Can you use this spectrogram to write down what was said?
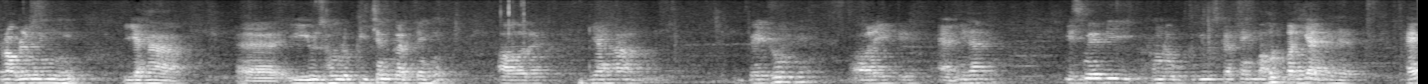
प्रॉब्लम नहीं है। यहाँ यूज़ हम लोग किचन करते हैं। और यहाँ बेडरूम है और एक अलमीरा है। इसमें भी हम लोग यूज़ करते हैं। बहुत बढ़िया है है।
